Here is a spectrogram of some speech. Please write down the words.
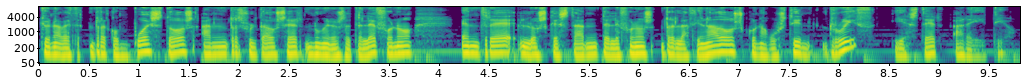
que una vez recompuestos han resultado ser números de teléfono, entre los que están teléfonos relacionados con Agustín Ruiz y Esther Areitio.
